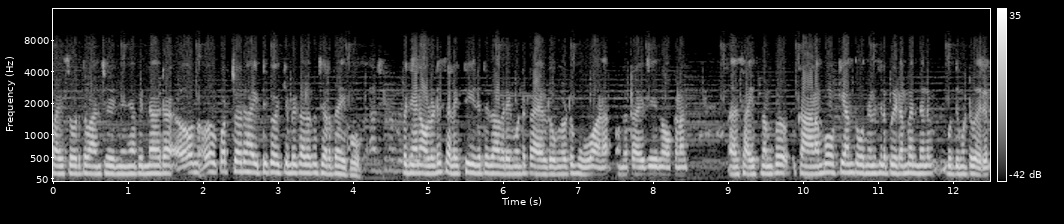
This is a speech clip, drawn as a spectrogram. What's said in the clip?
പൈസ കൊടുത്ത് വാങ്ങിച്ചു കഴിഞ്ഞ് കഴിഞ്ഞാൽ പിന്നെ ഒന്ന് കുറച്ച് ഒരു ഹൈറ്റ് ഒക്കെ വയ്ക്കുമ്പോഴേക്കും അതൊക്കെ ചെറുതായി പോകും. അപ്പോൾ ഞാൻ ഓൾറെഡി സെലക്ട് ചെയ്തിട്ട് ഇത് അവരെയും കൊണ്ട് ട്രയൽ റൂമിലോട്ട് പോവുകയാണ് ഒന്ന് ട്രൈ ചെയ്ത് നോക്കണം. സൈസ് നമുക്ക് കാണുമ്പോൾ ഓക്കെയാണെന്ന് തോന്നിയാലും ചിലപ്പോൾ ഇടുമ്പോൾ എന്തെങ്കിലും ബുദ്ധിമുട്ട് വരും.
